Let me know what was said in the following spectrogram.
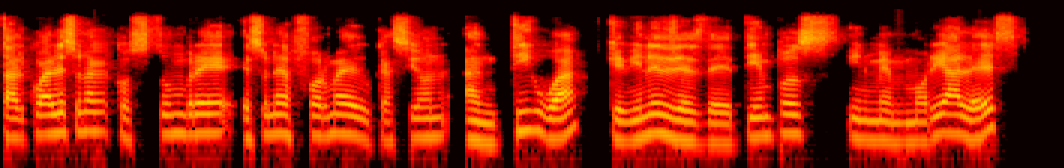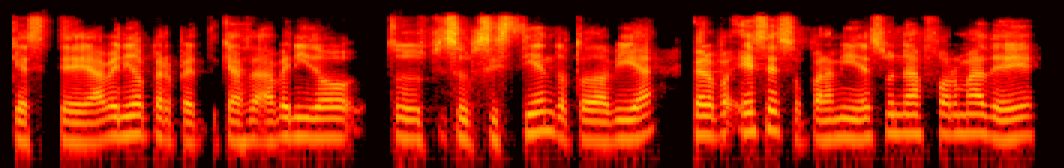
tal cual es una costumbre, es una forma de educación antigua que viene desde tiempos inmemoriales que se ha venido, que ha venido subsistiendo todavía pero es eso, para mí es una forma de,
